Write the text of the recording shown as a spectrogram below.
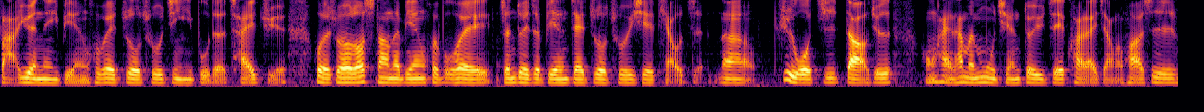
法院那边会不会做出进一步的裁决，或者说，Losant 那边会不会针对这边再做出一些调整？那据我知道，就是红海他们目前对于这一块来讲的话，是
